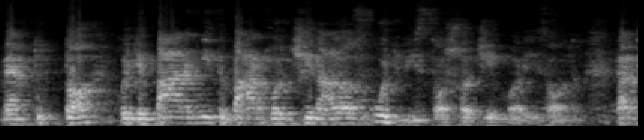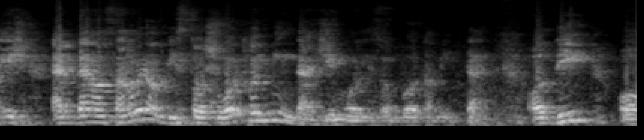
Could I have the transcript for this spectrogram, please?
mert tudta, hogy bármit, bárhogy csinál, az úgy biztos, hogy Jim Morrison. Tehát és ebben aztán olyan biztos volt, hogy minden Jim Morrison volt, amit tett. Addig a,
